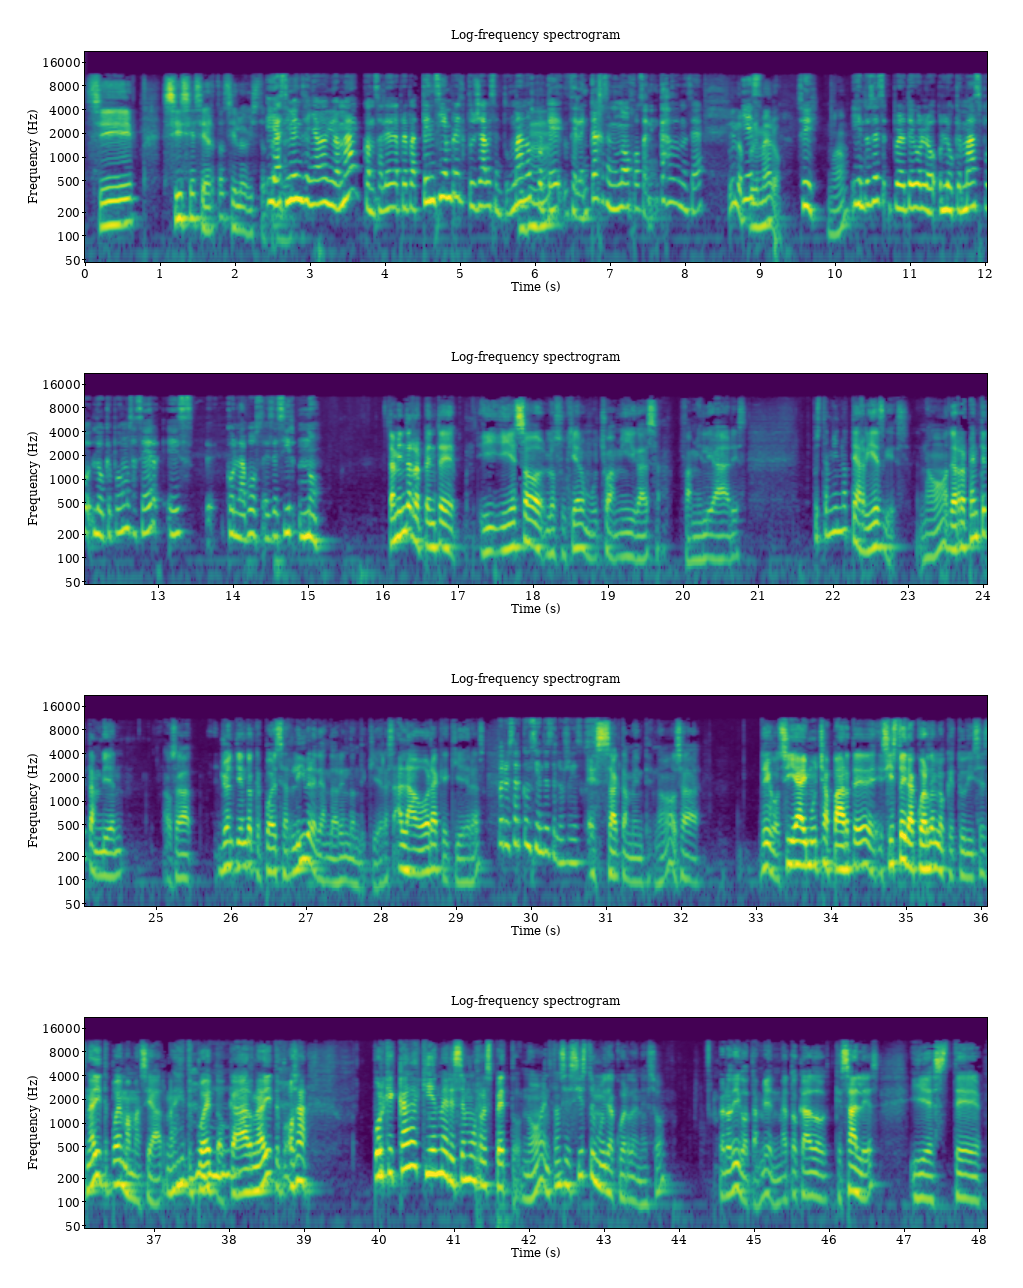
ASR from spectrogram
sí, sí, sí es cierto, sí lo he visto. Y así me enseñaba mi mamá cuando salía de la prepa. Ten siempre tus llaves en tus manos porque se le encajas en un ojo, se le encajas donde sea. Sí, lo y es- primero, Sí. ¿no? Y entonces, pero te digo, lo, lo que más, lo que podemos hacer es eh, con la voz, es decir, no. También de repente, y, y eso lo sugiero mucho a amigas, a familiares, pues también no te arriesgues, ¿no? De repente también, o sea, yo entiendo que puedes ser libre de andar en donde quieras, a la hora que quieras, Pero estar conscientes de los riesgos. exactamente, ¿no? O sea, digo, sí hay mucha parte, de- sí estoy de acuerdo en lo que tú dices, nadie te puede mamasear, nadie te puede tocar, nadie te, o sea, porque cada quien merecemos respeto, ¿no? Entonces sí estoy muy de acuerdo en eso. Pero digo, también me ha tocado que sales y este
